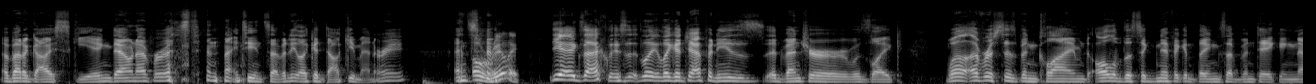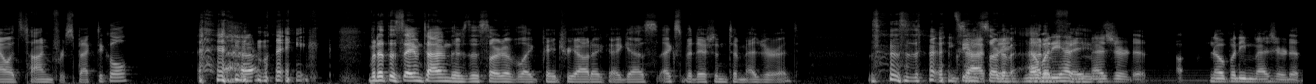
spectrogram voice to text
about a guy skiing down Everest in 1970, like a documentary. And oh, so, Oh, really? Yeah, exactly. So, like, like a Japanese adventurer was like, "Well, Everest has been climbed. All of the significant things have been taken. Now it's time for spectacle." Uh-huh. like, but at the same time, there's this sort of like patriotic, I guess, expedition to measure it. it exactly. seems sort of out Nobody of had phase. measured it. Uh, Nobody measured it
